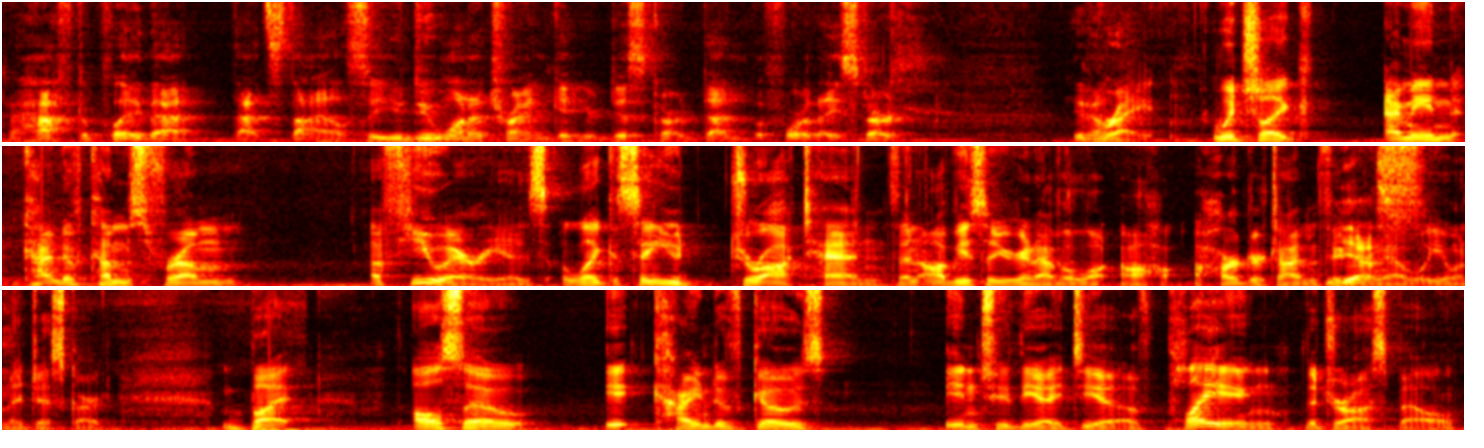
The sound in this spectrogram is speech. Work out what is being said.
to have to play that that style. So you do want to try and get your discard done before they start you know? Right. Which, like, I mean, kind of comes from a few areas. Like, say you draw 10, then obviously you're going to have a, lo- a, harder time figuring yes. out what you want to discard. But also, it kind of goes into the idea of playing the draw spell.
